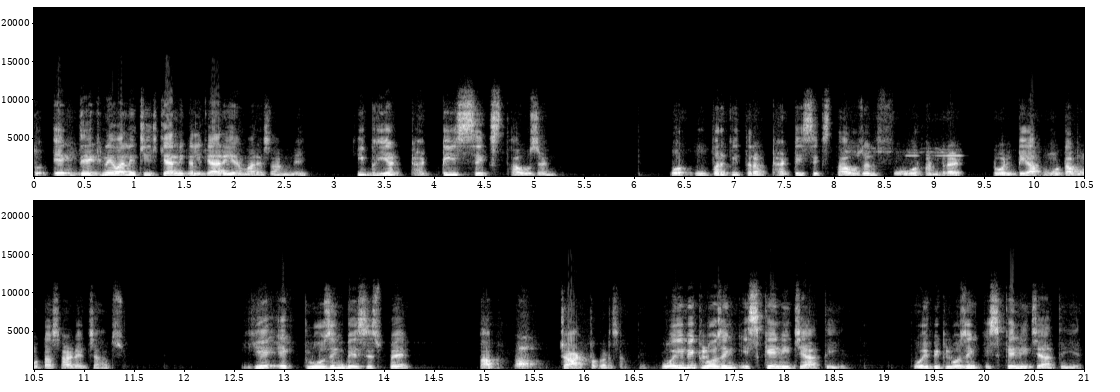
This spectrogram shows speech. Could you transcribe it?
तो एक देखने वाली चीज़ क्या निकल के आ रही है हमारे सामने कि भैया थर्टी सिक्स थाउज़ेंड और ऊपर की तरफ़ thirty six thousand four hundred twenty आप मोटा मोटा साढ़े चार सौ। ये एक क्लोजिंग बेसिस पे आप चार्ट पकड़ सकते हैं। कोई भी क्लोजिंग इसके नीचे आती है। कोई भी क्लोजिंग इसके नीचे आती है।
